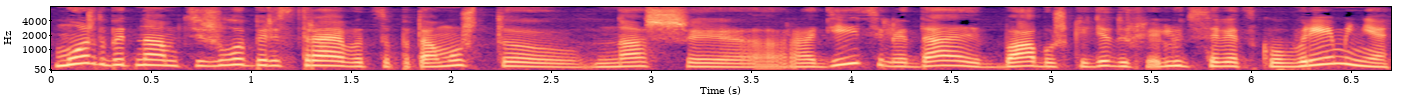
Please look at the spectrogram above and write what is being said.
Может быть, нам тяжело перестраиваться, потому что наши родители, да, бабушки, дедушки, люди советского времени,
